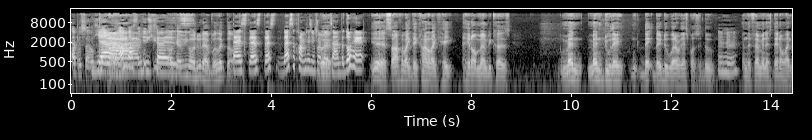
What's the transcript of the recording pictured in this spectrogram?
episode. yeah, I'm about to hit you. because Okay, we gonna do that, but look though. that's that's that's that's a conversation for another time. But go ahead. Yeah, so I feel like they kind of like hate hate on men because men men do they they they do whatever they're supposed to do, Mm-hmm. and the feminists they don't like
